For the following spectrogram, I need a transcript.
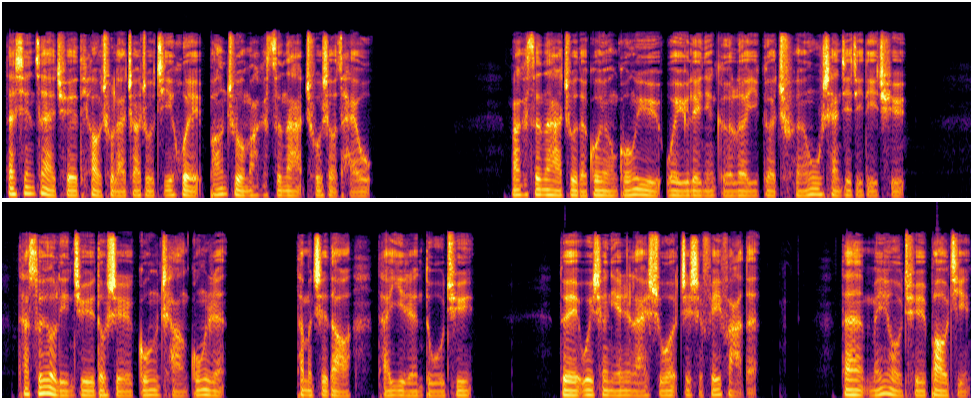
但现在却跳出来抓住机会，帮助马克思纳出售财物。马克思纳住的公用公寓位于列宁格勒一个纯无产阶级地区，他所有邻居都是工厂工人。他们知道他一人独居，对未成年人来说这是非法的，但没有去报警。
